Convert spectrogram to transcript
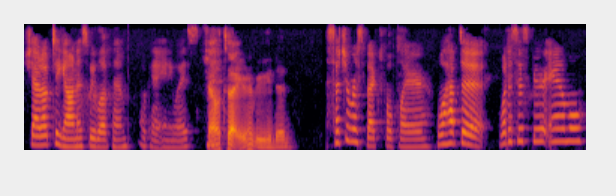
Shout out to Giannis. We love him. Okay, anyways. shout out to that interview he did. Such a respectful player. We'll have to. What is his spirit animal?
